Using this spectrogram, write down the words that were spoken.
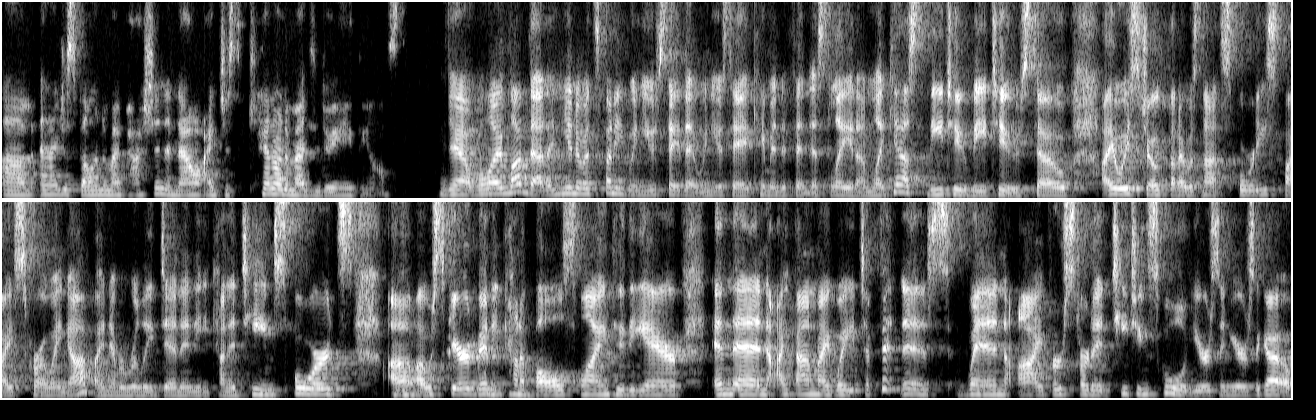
Um, and I just fell into my passion. And now I just cannot imagine doing anything else. Yeah, well, I love that. And you know, it's funny when you say that, when you say I came into fitness late, I'm like, yes, me too, me too. So I always joke that I was not sporty spice growing up. I never really did any kind of team sports. Um, I was scared of any kind of balls flying through the air. And then I found my way to fitness when I first started teaching school years and years ago.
